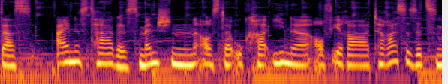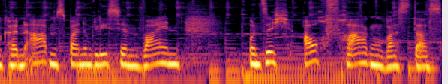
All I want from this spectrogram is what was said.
dass eines Tages Menschen aus der Ukraine auf ihrer Terrasse sitzen können, abends bei einem Gläschen Wein und sich auch fragen, was das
